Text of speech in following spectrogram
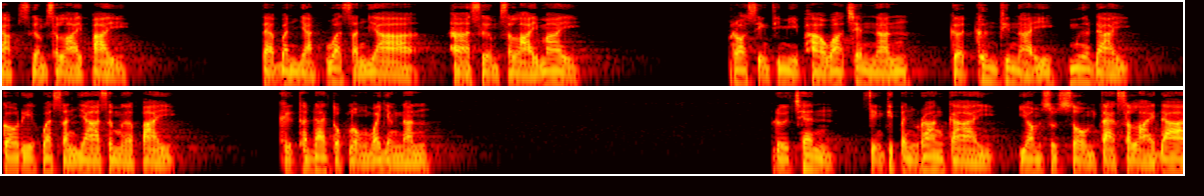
ดับเสื่อมสลายไป แต่บัญญัติว่าสัญญาหาเสื่อมสลายไม่ เพราะสิ่งที่มีภาวะเช่นนั้น เกิดขึ้นที่ไหนเมื่อใด ก็เรียกว่าสัญญาเสมอไป คือถ้าได้ตกลงไว้อย่างนั้น หรือเช่น สิ่งที่เป็นร่างกายยอมสุดโทมแตกสลายได้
